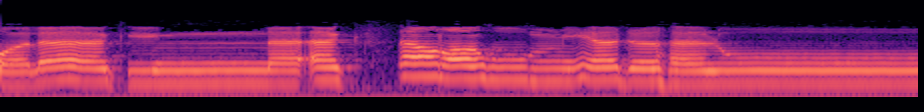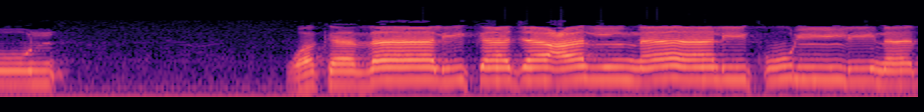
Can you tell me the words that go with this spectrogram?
ولكن أكثرهم يجهلون وكذلك جعلنا لكل نبي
